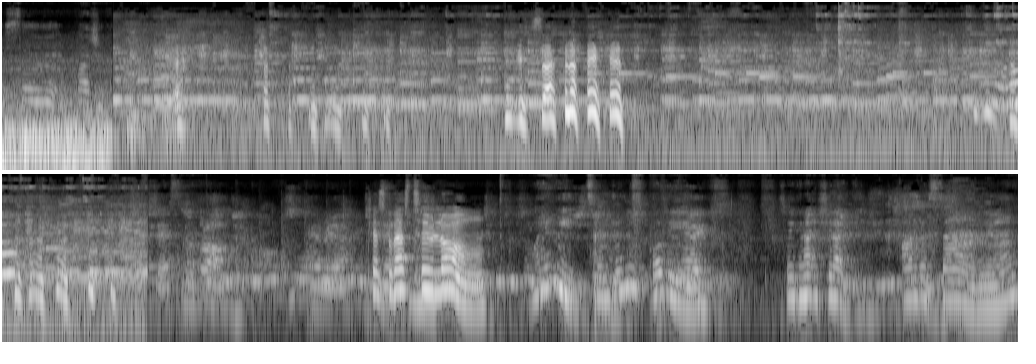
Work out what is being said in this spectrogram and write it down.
It's so magical. it's so annoying. Jessica, that's too long. Wait, I'm doing his body. So you can actually like understand, you know?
